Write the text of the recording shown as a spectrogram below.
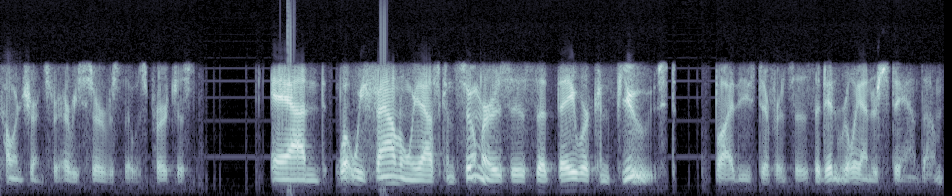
coinsurance for every service that was purchased. And what we found when we asked consumers is that they were confused by these differences. They didn't really understand them.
